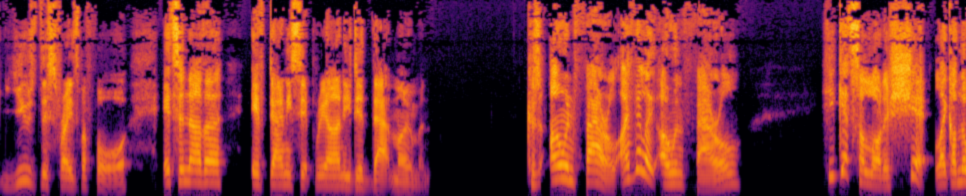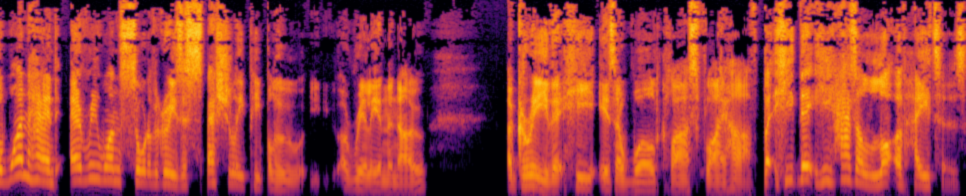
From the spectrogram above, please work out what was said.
used this phrase before. It's another if Danny Cipriani did that moment. Cause Owen Farrell, I feel like Owen Farrell he gets a lot of shit. Like on the one hand, everyone sort of agrees, especially people who are really in the know, agree that he is a world class fly half. But he he has a lot of haters,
